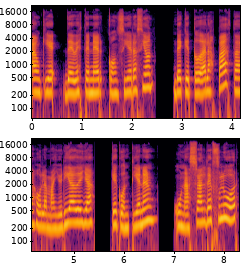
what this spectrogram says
aunque debes tener consideración de que todas las pastas o la mayoría de ellas que contienen una sal de flúor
